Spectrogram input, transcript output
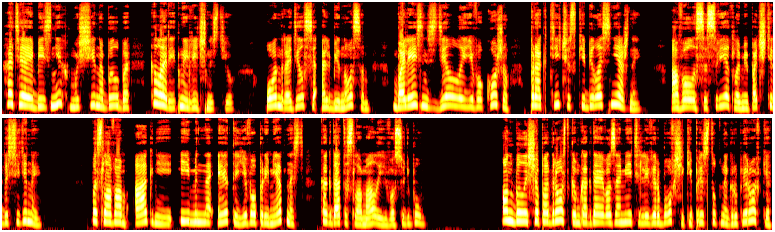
Хотя и без них мужчина был бы колоритной личностью. Он родился альбиносом, болезнь сделала его кожу практически белоснежной, а волосы светлыми почти до седины. По словам Агнии, именно эта его приметность когда-то сломала его судьбу. Он был еще подростком, когда его заметили вербовщики преступной группировки,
